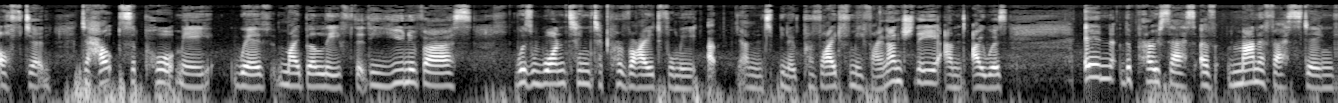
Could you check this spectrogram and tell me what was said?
often to help support me with my belief that the universe was wanting to provide for me uh, and you know provide for me financially and I was in the process of manifesting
